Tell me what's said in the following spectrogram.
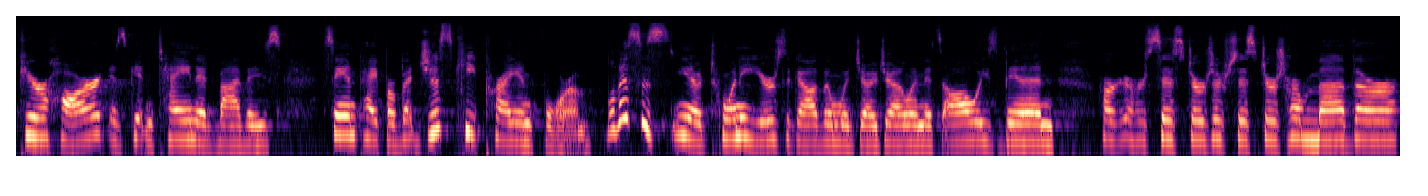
pure heart is getting tainted by these sandpaper, but just keep praying for them. Well, this is, you know, 20 years ago I've been with JoJo and it's always been her, her sisters, her sisters, her mother.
